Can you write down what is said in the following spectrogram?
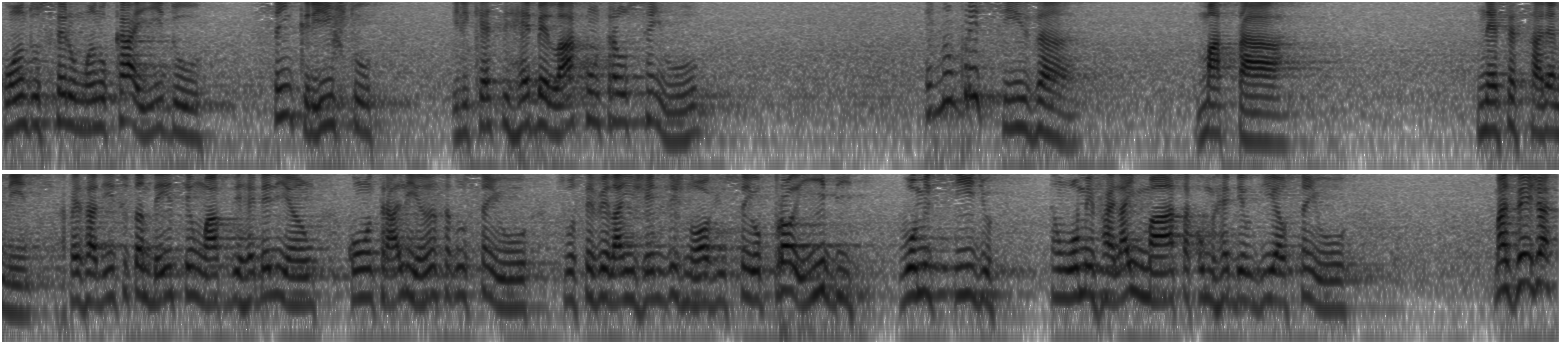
Quando o ser humano caído, sem Cristo, ele quer se rebelar contra o Senhor, ele não precisa matar necessariamente. Apesar disso também ser um ato de rebelião contra a aliança do Senhor. Se você vê lá em Gênesis 9, o Senhor proíbe o homicídio. Então o homem vai lá e mata como rebeldia ao Senhor. Mas veja,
